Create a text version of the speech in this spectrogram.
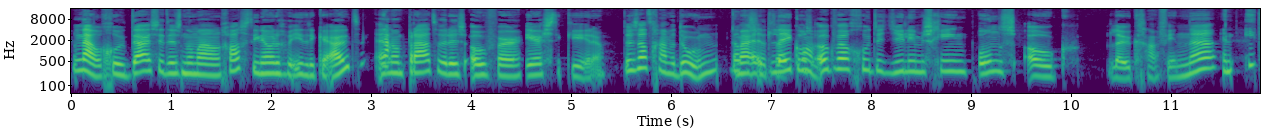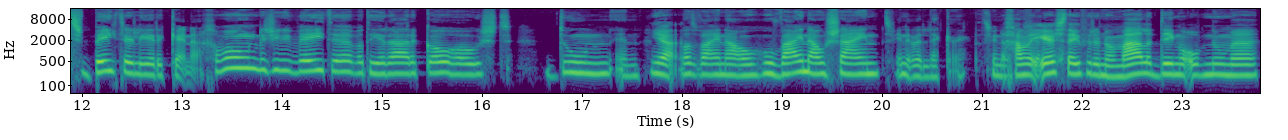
Nou goed, daar zit dus normaal een gast, die nodigen we iedere keer uit. En Ja. dan praten we dus over eerste keren. Dus dat gaan we doen. Dat maar het het leek ons ook wel goed dat jullie misschien ons ook leuk gaan vinden. En iets beter leren kennen. Gewoon dat jullie weten wat die rare co-host doen. En Ja, wat wij nou, hoe wij nou zijn. Dat vinden we lekker. Dat vinden dan gaan we eerst even de normale dingen opnoemen.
